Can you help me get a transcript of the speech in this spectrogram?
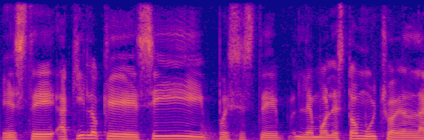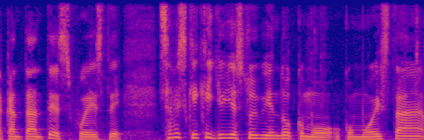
Este, aquí lo que sí, pues, este, le molestó mucho a la cantante fue este, ¿sabes qué? Que yo ya estoy viendo como, como esta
